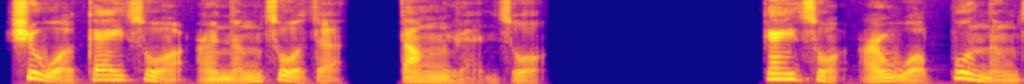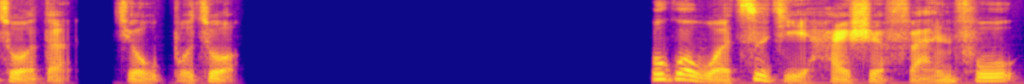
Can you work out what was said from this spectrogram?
是我该做而能做的当然做，该做而我不能做的就不做。不过我自己还是凡夫，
